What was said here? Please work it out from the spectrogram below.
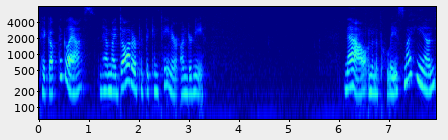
pick up the glass and have my daughter put the container underneath. Now I'm going to place my hand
